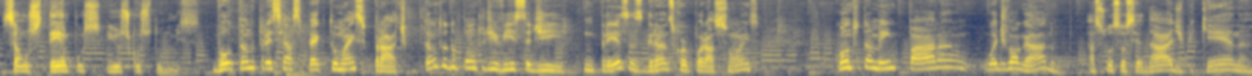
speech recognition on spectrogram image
são os tempos e os costumes. Voltando para esse aspecto mais prático, tanto do ponto de vista de empresas, grandes corporações, quanto também para o advogado, a sua sociedade pequena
